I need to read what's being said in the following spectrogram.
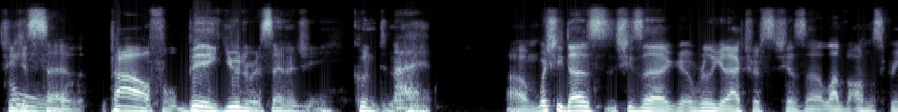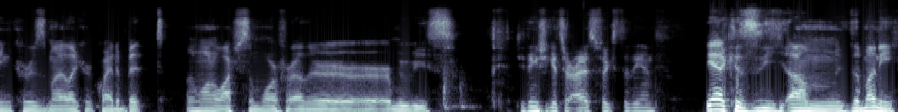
She just Oh. said powerful, big uterus energy. Couldn't deny it. Um, what she does, she's a really good actress. She has a lot of on-screen charisma. I like her quite a bit. I want to watch some more for other movies. Do you think she gets her eyes fixed at the end? Yeah, because the um the money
